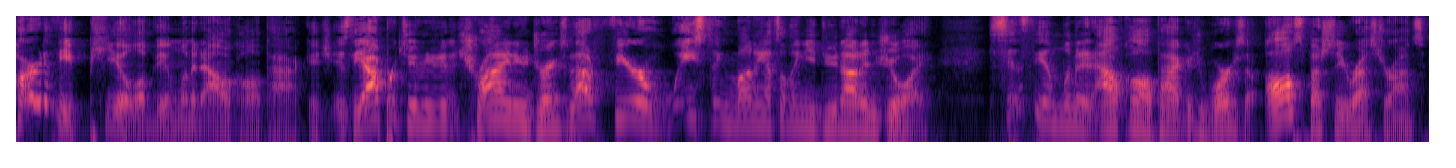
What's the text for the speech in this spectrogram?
Part of the appeal of the unlimited alcohol package is the opportunity to try new drinks without fear of wasting money on something you do not enjoy. Since the unlimited alcohol package works at all specialty restaurants,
